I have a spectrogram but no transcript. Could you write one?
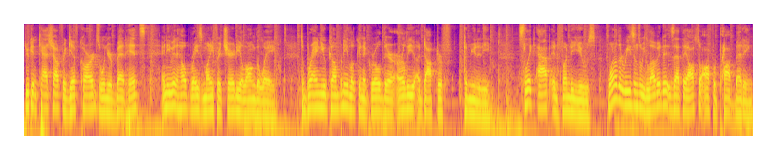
You can cash out for gift cards when your bet hits and even help raise money for charity along the way. It's a brand new company looking to grow their early adopter f- community. Slick app and fun to use. One of the reasons we love it is that they also offer prop betting.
